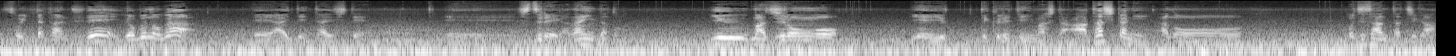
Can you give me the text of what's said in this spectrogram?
ー、そういった感じで呼ぶのが、えー、相手に対して、え、失礼がないんだという、まあ、持論を、え、言ってくれていました。あ確かに、あのおじさんたちが、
